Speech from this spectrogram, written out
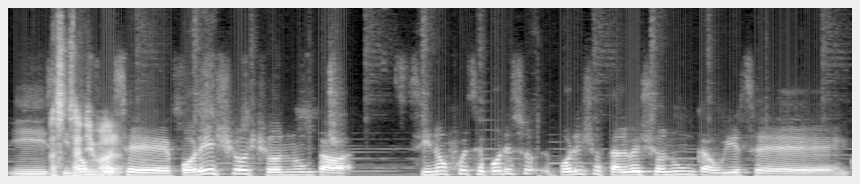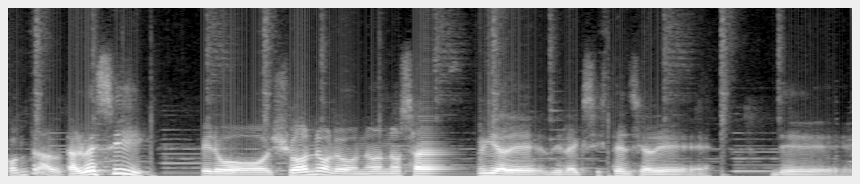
y si no fuese por ellos, yo nunca, si no fuese por eso, por ellos, tal vez yo nunca hubiese encontrado. Tal vez sí, pero yo no, no, no sabía de la existencia de, de,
